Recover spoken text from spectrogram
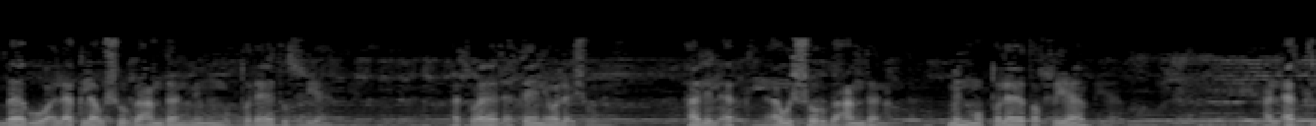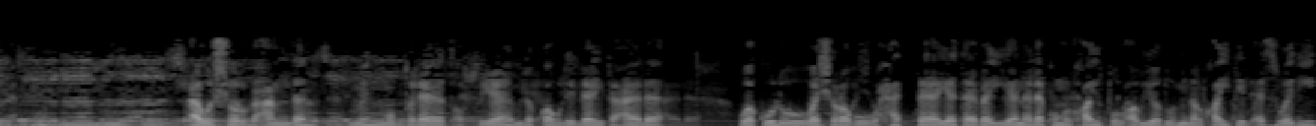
باب الأكل أو الشرب عمدا من مبطلات الصيام. السؤال الثاني والعشرون هل الأكل أو الشرب عمدا من مبطلات الصيام الأكل أو الشرب عمدا من مبطلات الصيام لقول الله تعالى وكلوا واشربوا حتى يتبين لكم الخيط الأبيض من الخيط الأسود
